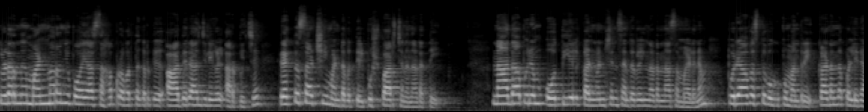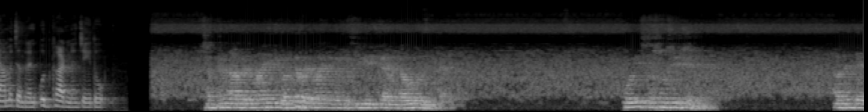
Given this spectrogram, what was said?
തുടർന്ന് മൺമറഞ്ഞു പോയ സഹപ്രവർത്തകർക്ക് ആദരാഞ്ജലികൾ അർപ്പിച്ച് രക്തസാക്ഷി മണ്ഡപത്തിൽ പുഷ്പാർച്ചന നടത്തി. നാദാപുരം ഒത്തിയൽ കൺവെൻഷൻ സെന്ററിൽ നടന്ന സമ്മേളനം പുരാവസ്തു വകുപ്പ് മന്ത്രി കടന്നപ്പള്ളി രാമചന്ദ്രൻ ഉദ്ഘാടനം ചെയ്തു. പോലീസ് അസോസിയേഷൻ അതിന്റെ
